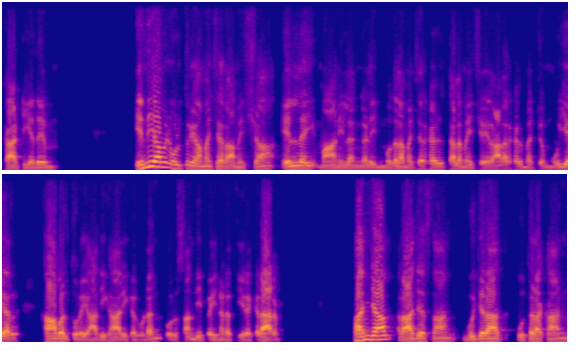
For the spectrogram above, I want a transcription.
காட்டியது. இந்தியாவின் உள்துறை அமைச்சர் அமித்ஷா எல்லை மாநிலங்களின் முதலமைச்சர்கள் தலைமைச் செயலாளர்கள் மற்றும் உயர் காவல்துறை அதிகாரிகளுடன் ஒரு சந்திப்பை நடத்தியிருக்கிறார். பஞ்சாப் ராஜஸ்தான் குஜராத் உத்தரகாண்ட்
